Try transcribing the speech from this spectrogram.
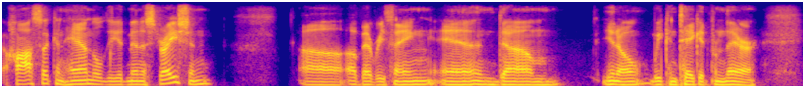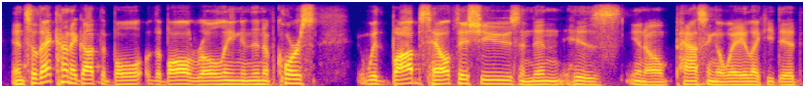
HASA can handle the administration uh, of everything and, um, you know, we can take it from there. And so that kind of got the ball, the ball rolling. And then, of course, with Bob's health issues and then his, you know, passing away like he did,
